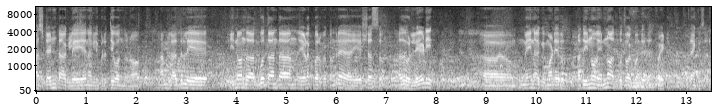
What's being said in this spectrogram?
ಆ ಸ್ಟೆಂಟ್ ಆಗಲಿ, ಏನಾಗಲಿ ಪ್ರತಿಯೊಂದೂ ಆಮೇಲೆ ಅದರಲ್ಲಿ ಇನ್ನೊಂದು ಅದ್ಭುತ ಅಂತ ಹೇಳಕ್ಕೆ ಬರಬೇಕಂದ್ರೆ ಯಶಸ್ಸು ಅದು ಲೇಡಿ ಮೇಯ್ನಾಗಿ ಮಾಡಿರೋದು. ಅದು ಇನ್ನೂ ಇನ್ನೂ ಅದ್ಭುತವಾಗಿ ಬಂದಿದೆ fight thank you sir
